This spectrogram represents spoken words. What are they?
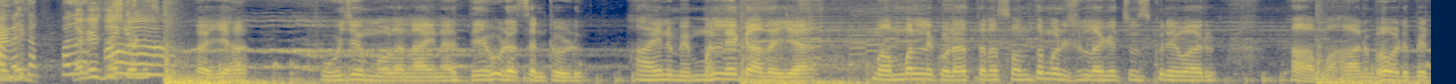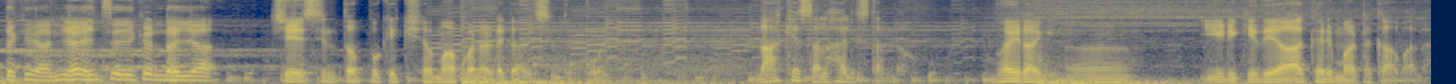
రండి. పద. లగేజ్ తీసుకెళ్ళి. అయ్యా పూజ మూలన ఆయన దేవుడు అసంటోడు. ఆయన మిమ్మల్నే కాదయ్యా. మమ్మల్ని కూడా తన సొంత మనుషుల్లాగా చూసుకునేవారు. ఆ మహానుభావుడి బిడ్డకి అన్యాయం చేయకండి అయ్యా చేసిన తప్పుకి క్షమాపణ అడగాల్సింది పోయి. నాకే సలహాలు ఇస్తాడు భైరాగి ఈడికిదే ఆఖరి మాట కావాలా?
